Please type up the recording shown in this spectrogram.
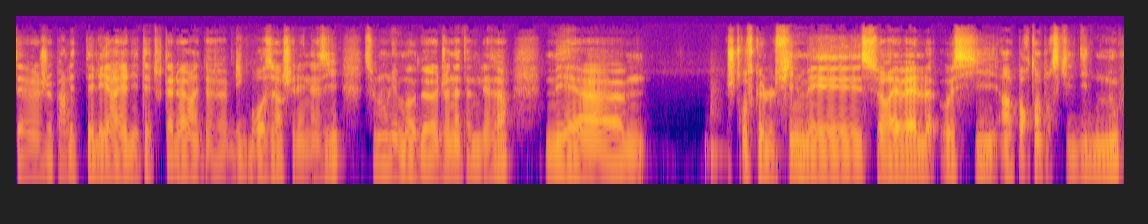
de je parlais de télé-réalité tout à l'heure et de Big Brother chez les nazis, selon les mots de Jonathan Glazer, mais euh, je trouve que le film se révèle aussi important pour ce qu'il dit de nous.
